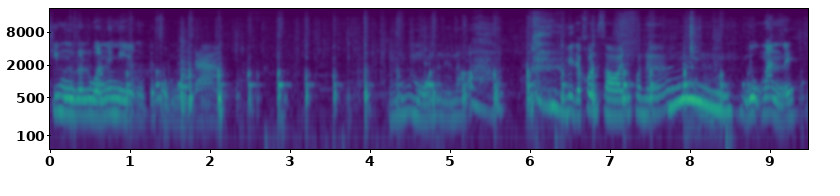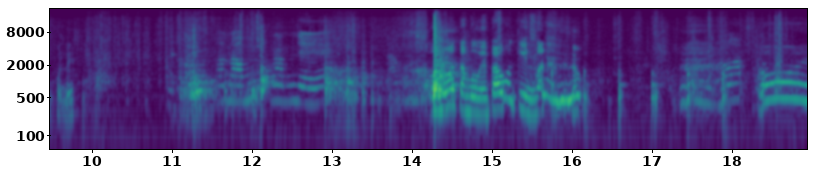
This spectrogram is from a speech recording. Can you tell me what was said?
ที่มือล้วนๆไม่มีอย่างอื่นผสมเลยจ้า อืมหมูนเลยเนาะ มีแต่คนซอยทุกคนเด้อดุมั่นเลยทุกคนเลยโอ้ตำเบอร์ไม่เป้าเขากินบ้านลูกโอ้ย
